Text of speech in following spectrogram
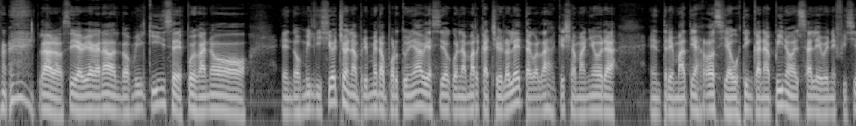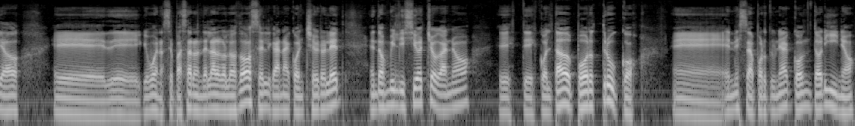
claro, sí, había ganado en 2015, después ganó en 2018. En la primera oportunidad había sido con la marca Chevrolet. ¿Te acordás aquella maniobra entre Matías Rossi y Agustín Canapino? Él sale beneficiado eh, de que, bueno, se pasaron de largo los dos. Él gana con Chevrolet. En 2018 ganó este, escoltado por Truco. Eh, en esa oportunidad con Torino.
